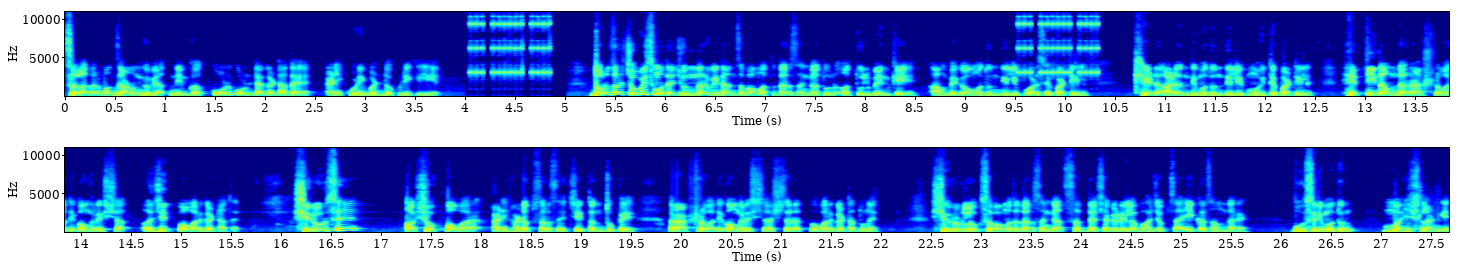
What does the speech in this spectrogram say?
चला तर मग जाणून घेऊयात नेमकं कोण कोणत्या गटात आहे आणि कोणी बंडखोरी केली आहे. दोन हजार चोवीसमध्ये जुन्नर विधानसभा मतदारसंघातून अतुल बेनके आंबेगावमधून दिलीप वळसे पाटील खेड आळंदीमधून दिलीप मोहिते पाटील हे तीन आमदार राष्ट्रवादी काँग्रेसच्या अजित पवार गटात आहेत. शिरूरचे अशोक पवार आणि हडपसरचे चेतन तुपे राष्ट्रवादी काँग्रेसच्या शरद पवार गटातून आहेत. शिरूर लोकसभा मतदारसंघात सध्याच्या घडीला भाजपचा एकच आमदार आहे भोसरीमधून महेश लांडगे.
